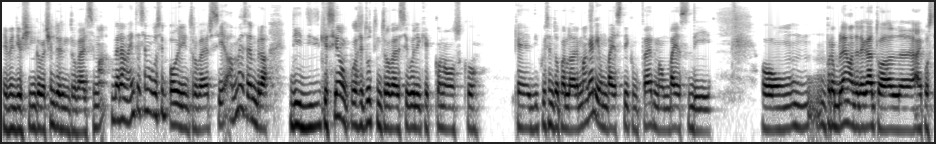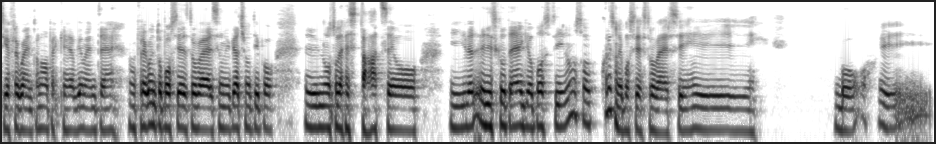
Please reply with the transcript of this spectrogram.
e il 25% sono introversi, ma veramente siamo così poveri introversi? A me sembra di, di, che siano quasi tutti introversi quelli che conosco che, di cui sento parlare, magari è un bias di conferma, un bias di, ho un, un problema legato al, ai posti che frequento, no? Perché ovviamente non frequento posti estroversi, non mi piacciono tipo, eh, non so, le festazze o i, le, le, discoteche o posti, non so, quali sono i posti estroversi? I, boh, i,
